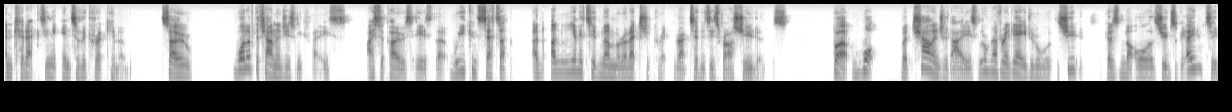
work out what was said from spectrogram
and connecting it into the curriculum. So, one of the challenges we face, I suppose, is that we can set up an unlimited number of extracurricular activities for our students. But what the challenge with that is we'll never engage with all of the students because not all of the students will be able to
